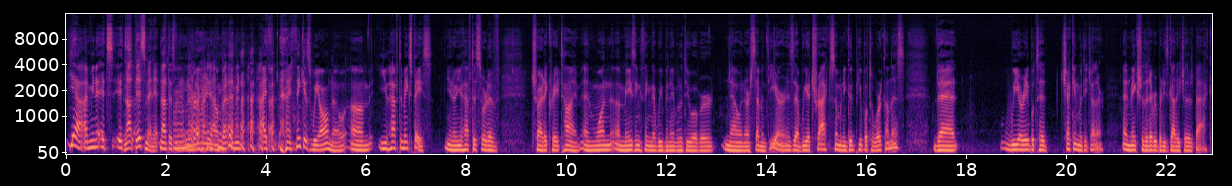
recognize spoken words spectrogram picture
yeah. I mean, it's it's Not this minute. Not this minute, no, not right now. But I mean, I th- I think as we all know, um, you have to make space. You know, you have to sort of try to create time. And one amazing thing that we've been able to do over now in our seventh year is that we attract so many good people to work on this that we are able to check in with each other and make sure that everybody's got each other's back.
